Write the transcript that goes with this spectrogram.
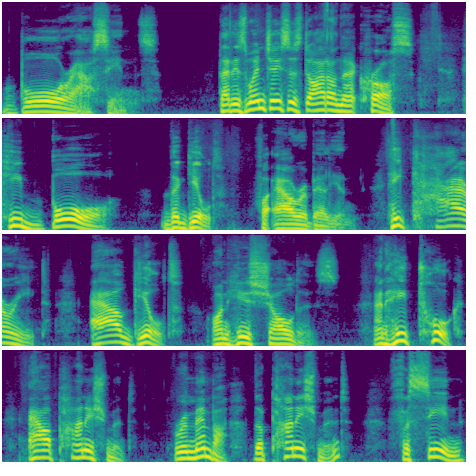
bore our sins. That is, when Jesus died on that cross, he bore the guilt for our rebellion. He carried our guilt on his shoulders and he took our punishment. Remember, the punishment for sin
